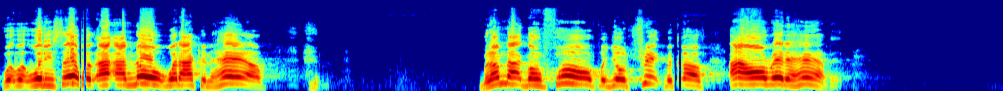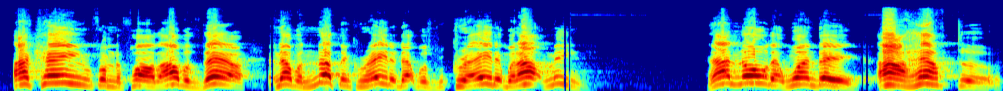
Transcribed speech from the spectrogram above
what, what he said was, I, I know what I can have, but I'm not gonna fall for your trick because I already have it. I came from the Father. I was there, and there was nothing created that was created without me. And I know that one day I'll have to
